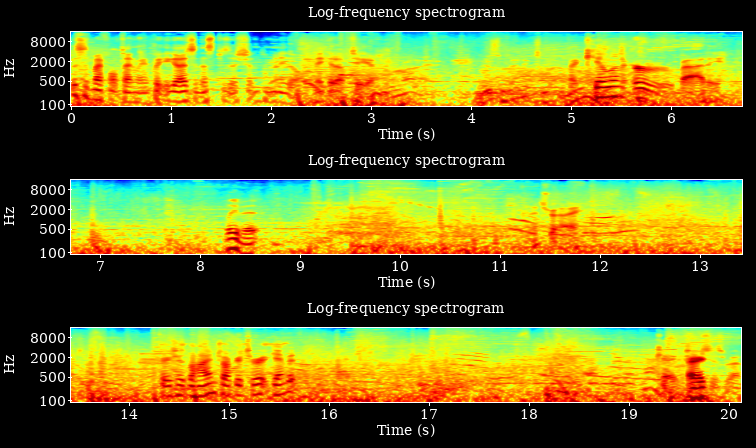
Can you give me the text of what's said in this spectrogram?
This is my fault anyway. Put you guys in this position. I'm gonna go make it up to you by killing everybody. leave it. Gonna try. Tracer's behind. Drop your turret, Gambit. Okay, Tracer's running.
